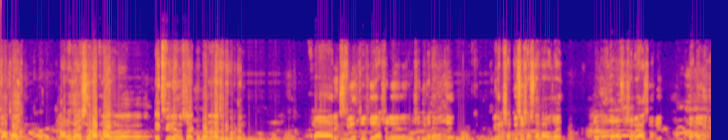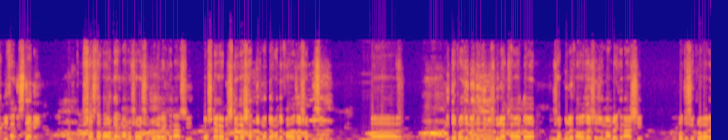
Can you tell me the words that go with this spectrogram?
সাদ ভাই আরও যে আসছেন আপনার এক্সপিরিয়েন্সটা একটু বর্ণনা যদি করতেন। আমার এক্সপিরিয়েন্স বলতে আসলে সত্যি কথা বলতে এখানে সবকিছু সস্তা পাওয়া যায়। আমরা এখানে যারা আছি সবাই আজনবী বাঙালি হিন্দি পাকিস্তানি। সস্তা পাওয়ার কারণে আমরা সবাই শুক্রবার এখানে আসি। দশ টাকা বিশ টাকা সাধ্যের মধ্যে আমাদের পাওয়া যায় সবকিছু। আহ, নিত্য প্রয়োজনীয় যে জিনিসগুলো খাবার দাওয়ার সবগুলোই পাওয়া যায় সেজন্য আমরা এখানে আসি প্রতি শুক্রবারে।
